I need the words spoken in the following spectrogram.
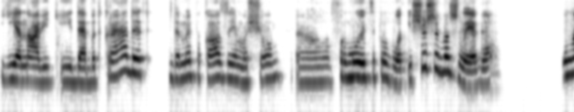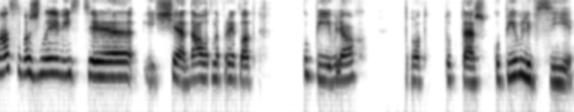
є навіть і дебет-кредит, де ми показуємо, що е, формуються проводки. Що ще важливо? У нас важливість е, ще, да, от, наприклад, в купівлях, от тут теж купівлі всі,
